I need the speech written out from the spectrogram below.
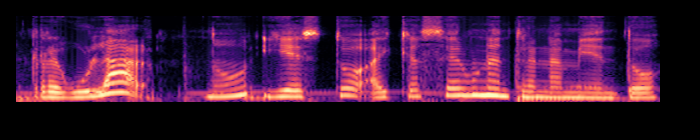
regular. ¿No? Y esto hay que hacer un entrenamiento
